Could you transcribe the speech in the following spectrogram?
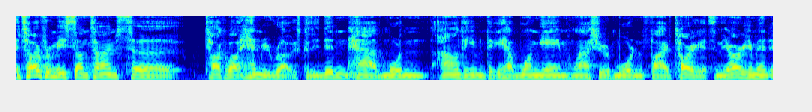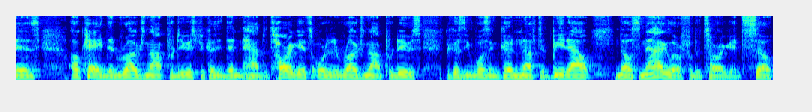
it's hard for me sometimes to talk about Henry Ruggs because he didn't have more than I don't think even think he had one game last year with more than five targets. And the argument is, okay, did Ruggs not produce because he didn't have the targets, or did Ruggs not produce because he wasn't good enough to beat out Nelson Agholor for the targets? So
